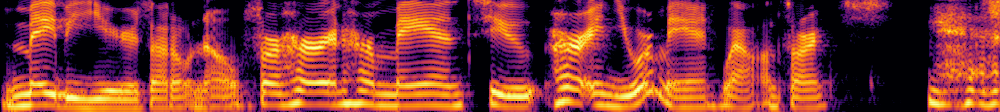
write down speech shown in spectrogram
maybe years, I don't know, for her and her man to, her and your man, wow, I'm sorry, yeah.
